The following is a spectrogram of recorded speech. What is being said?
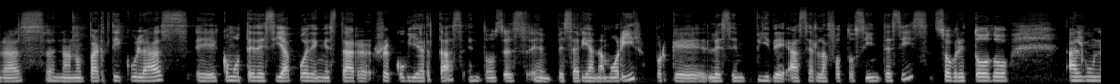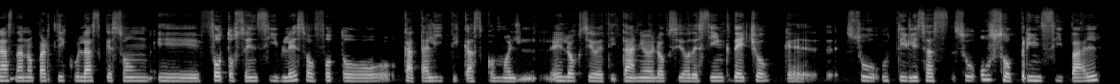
las nanopartículas, eh, como te decía, pueden estar recubiertas, entonces empezarían a morir porque les impide hacer la fotosíntesis, sobre todo algunas nanopartículas que son eh, fotosensibles o fotocatalíticas como el, óxido de titanio, el óxido de zinc, de hecho que su, su uso principal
